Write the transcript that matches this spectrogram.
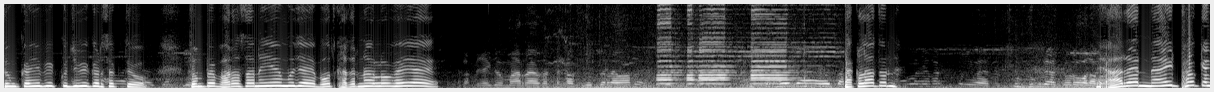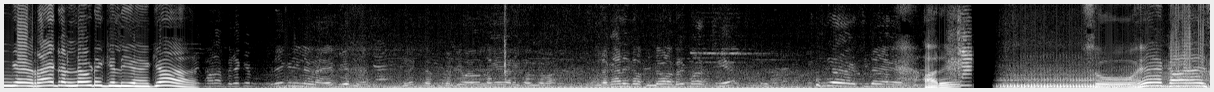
तुम कहीं भी कुछ भी कर सकते हो। तुम पे भरोसा नहीं है मुझे? बहुत खतरनाक लोग है ये। टकला तो अरे, नहीं ठोकेंगे। राइडर लौड़े के लिए हैं क्या? अरे so hey guys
